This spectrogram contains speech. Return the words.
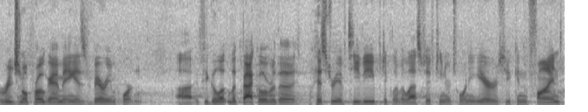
original programming is very important. Uh, if you look back over the history of TV, particularly over the last 15 or 20 years, you can find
